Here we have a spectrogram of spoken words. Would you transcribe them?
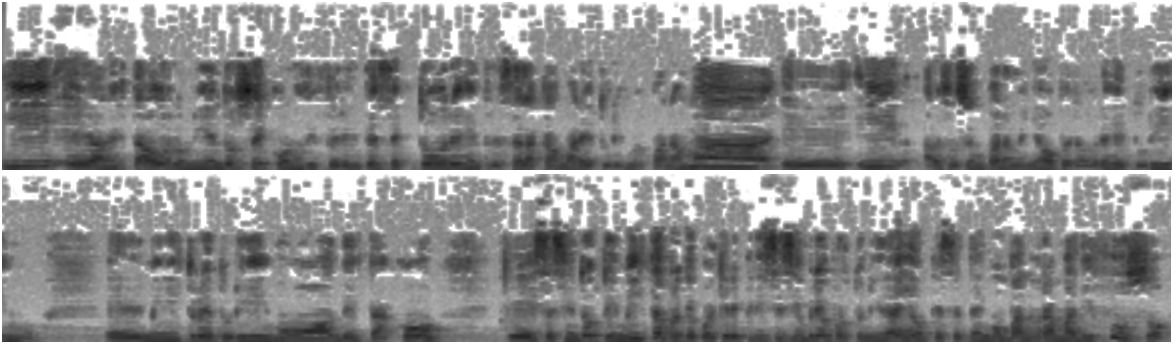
y eh, han estado reuniéndose con los diferentes sectores, entre esa la Cámara de Turismo de Panamá eh, y Asociación Panameña de Operadores de Turismo. El ministro de Turismo destacó que se siente optimista porque cualquier crisis siempre hay oportunidades y aunque se tenga un panorama difuso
